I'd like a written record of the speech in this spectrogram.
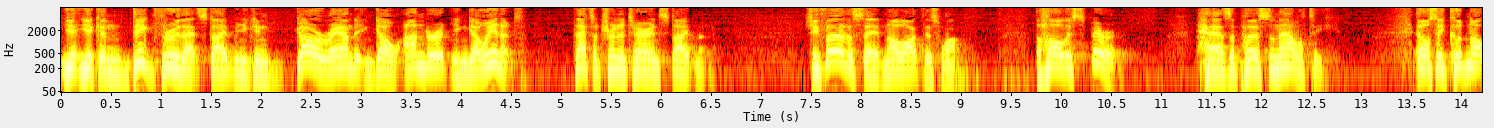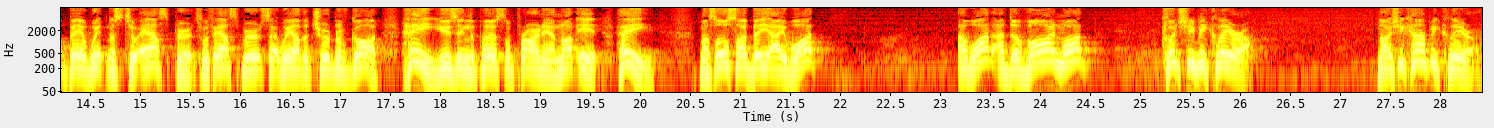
You, you can dig through that statement, you can go around it, you can go under it, you can go in it. That's a Trinitarian statement. She further said, and I like this one the Holy Spirit has a personality. Else he could not bear witness to our spirits, with our spirits that we are the children of God. He, using the personal pronoun, not it, he, must also be a what? A what? A divine what? Could she be clearer? No, she can't be clearer.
